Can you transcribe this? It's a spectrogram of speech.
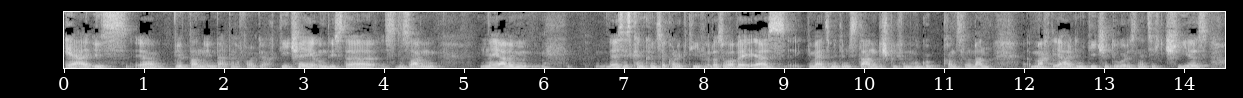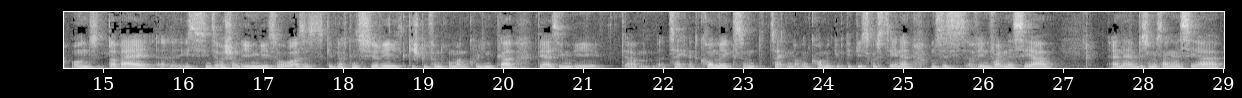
er ist, er wird dann in weiterer Folge auch DJ und ist da sozusagen, naja, es ist kein Künstlerkollektiv oder so, aber er ist gemeinsam mit dem Stan, gespielt von Hugo Konzelmann, macht er halt ein DJ-Duo, das nennt sich Cheers und dabei äh, ist, sind sie aber schon irgendwie so, also es gibt noch den Cyril, gespielt von Roman Kolinka, der ist irgendwie der zeichnet Comics und zeichnet auch ein Comic über die Disco-Szene und es ist auf jeden Fall eine sehr, eine, wie soll man sagen, eine sehr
